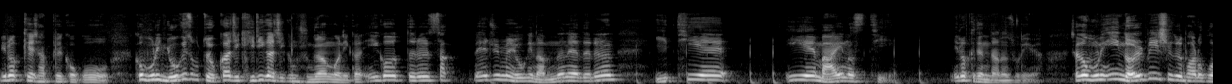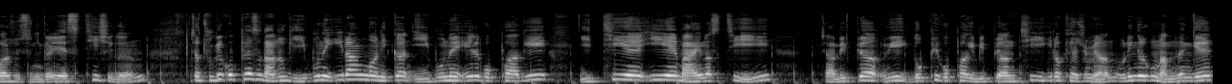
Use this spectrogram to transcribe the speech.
이렇게 잡힐 거고. 그럼 우린 여기서부터 여기까지 길이가 지금 중요한 거니까 이것들을 싹 빼주면 여기 남는 애들은 2t의 2의 마이너스 t. 이렇게 된다는 소리예요 자 그럼 우리 이 넓이식을 바로 구할 수 있으니까 이 st식은. 자 두 개 곱해서 나누기 2분의 1 한 거니까 2분의 1 곱하기 2t의 2의 마이너스 t 자 밑변 위 높이 곱하기 밑변 t 이렇게 해주면 우린 결국 남는 게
